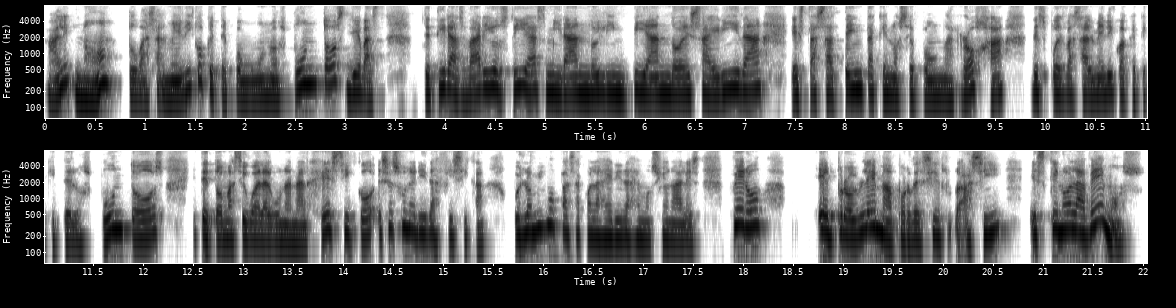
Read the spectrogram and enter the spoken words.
¿Vale? No, tú vas al médico que te ponga unos puntos, llevas, te tiras varios días mirando y limpiando esa herida, estás atenta que no se ponga roja, después vas al médico a que te quite los puntos, te tomas igual algún analgésico, esa es una herida física. Pues lo mismo pasa con las heridas emocionales, pero el problema, por decirlo así, es que no la vemos.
